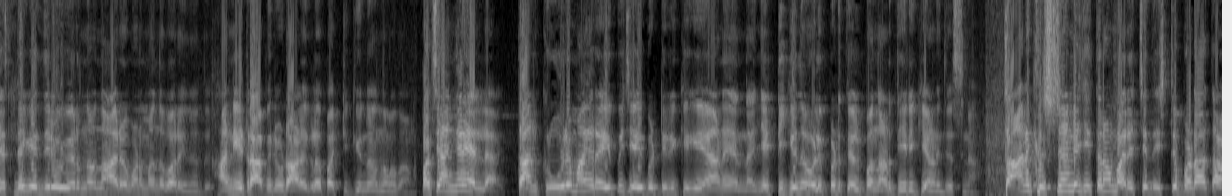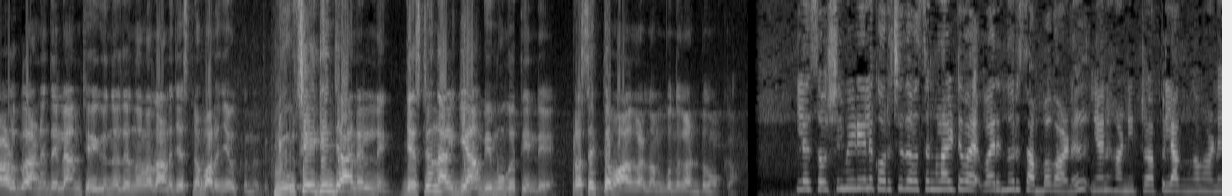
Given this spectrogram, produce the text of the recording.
ജസ്നക്കെതിരെ ഉയർന്നു വന്ന ആരോപണം എന്ന് പറയുന്നത് ഹണി ട്രാപ്പിലൂടെ ആളുകളെ പറ്റിക്കുന്നു എന്നുള്ളതാണ്. പക്ഷെ അങ്ങനെയല്ല താൻ ക്രൂരമായി റേപ്പ് ചെയ്യപ്പെട്ടിരിക്കുകയാണ് എന്ന് ഞെട്ടിക്കുന്ന വെളിപ്പെടുത്തൽ ഇപ്പം നടത്തിയിരിക്കുകയാണ് ജസ്ന താൻ കൃഷ്ണന്റെ ചിത്രം വരച്ചത് ഇഷ്ടപ്പെടാത്ത ആളുകളാണ് ഇതെല്ലാം ചെയ്യുന്നത് എന്നുള്ളതാണ് ജസ്ന പറഞ്ഞു വെക്കുന്നത്. ന്യൂസ് എയ്റ്റീൻ ചാനലിന് ജസ്ന നൽകിയ അഭിമുഖത്തിന്റെ പ്രസക്ത ഭാഗങ്ങൾ നമുക്കൊന്ന് കണ്ടു നോക്കാം. ഇല്ല സോഷ്യൽ മീഡിയയിൽ കുറച്ച് ദിവസങ്ങളായിട്ട് വരുന്ന ഒരു സംഭവമാണ് ഞാൻ ഹണി ട്രാപ്പിൽ അംഗമാണ്.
